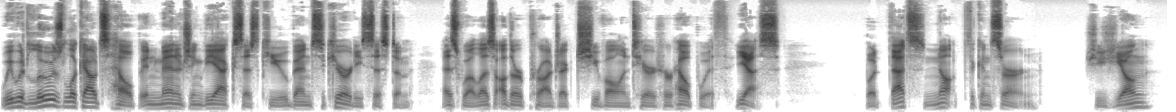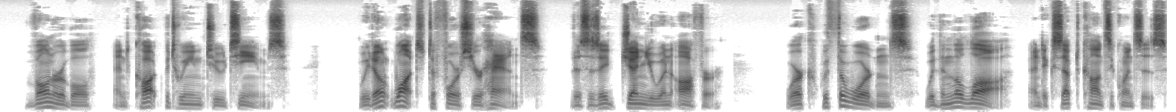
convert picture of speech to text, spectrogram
We would lose Lookout's help in managing the access cube and security system, as well as other projects she volunteered her help with, yes. But that's not the concern. She's young, vulnerable, and caught between two teams. We don't want to force your hands. This is a genuine offer. Work with the wardens within the law and accept consequences,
